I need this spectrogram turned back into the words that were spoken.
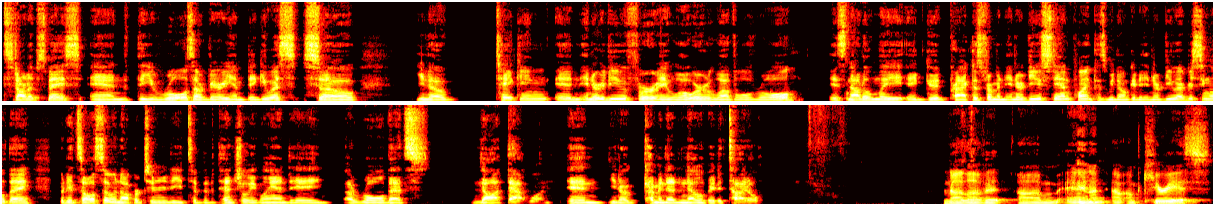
startup space, and the roles are very ambiguous. So, you know, taking an interview for a lower level role is not only a good practice from an interview standpoint because we don't get to interview every single day, but it's also an opportunity to potentially land a, a role that's not that one and you know coming at an elevated title. No, I love it. Um, and, and I, I'm curious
